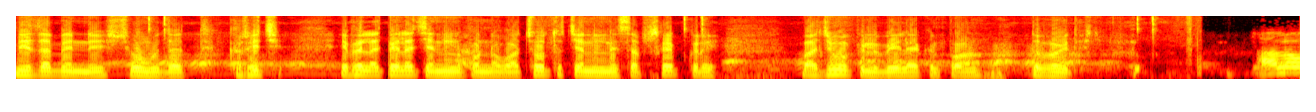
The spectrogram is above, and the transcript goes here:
નીતાબેનને શું મદદ કરી છે? એ પહેલાં પહેલાં ચેનલ પર નવા છો તો ચેનલને સબસ્ક્રાઈબ કરી બાજુમાં પેલું બે આઇકન પણ દબાવી દેજો. હાલો.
